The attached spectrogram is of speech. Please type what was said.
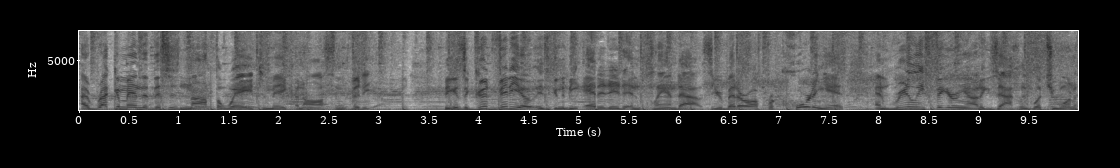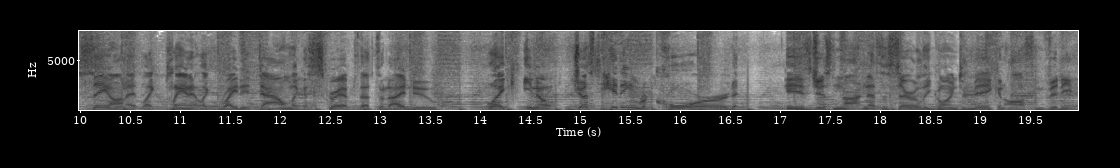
I recommend that this is not the way to make an awesome video because a good video is going to be edited and planned out. So you're better off recording it and really figuring out exactly what you want to say on it, like plan it, like write it down like a script. That's what I do. Like, you know, just hitting record is just not necessarily going to make an awesome video.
